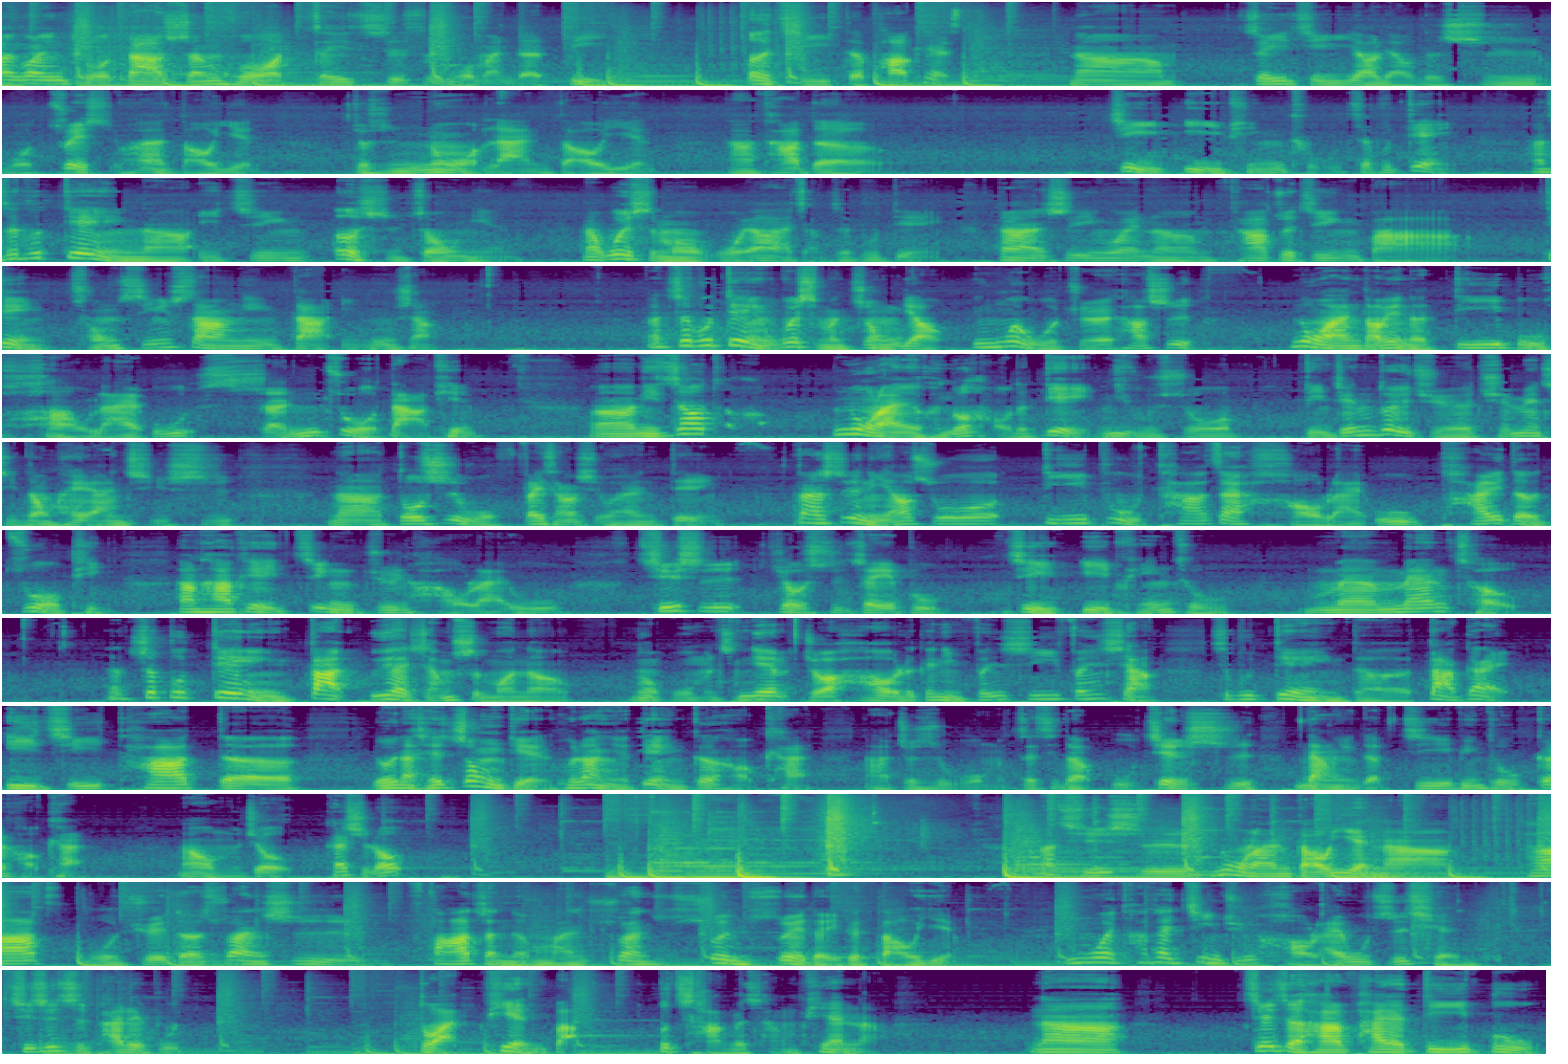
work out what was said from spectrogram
欢迎光临左大生活，这一次是我们的第二集的 podcast。那这一集要聊的是我最喜欢的导演，就是诺兰导演。那他的《记忆拼图》这部电影，那这部电影呢已经二十周年。那为什么我要来讲这部电影？当然是因为呢，他最近把电影重新上映大荧幕上。那这部电影为什么重要？因为我觉得它是诺兰导演的第一部好莱坞神作大片。呃，你知道诺兰有很多好的电影，例如说《顶尖对决》《全面启动》《黑暗骑士》，那都是我非常喜欢的电影。但是你要说第一部他在好莱坞拍的作品，让他可以进军好莱坞，其实就是这一部《记忆拼图》（Memento）。那这部电影大约在讲什么呢？那我们今天就要好好的跟你分析分享这部电影的大概，以及它的有哪些重点会让你的电影更好看。那就是我们这次的五件事，让你的记忆拼图更好看。那我们就开始喽。那其实诺兰导演啊，他我觉得算是发展的蛮算顺遂的一个导演。因为他在进军好莱坞之前，其实只拍了一部短片吧，不长的长片啦。那接着他拍的第一部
